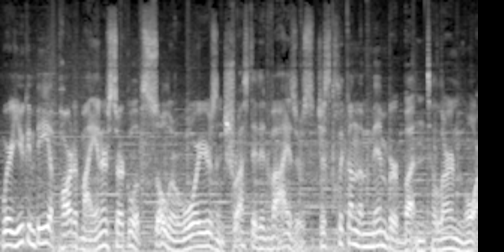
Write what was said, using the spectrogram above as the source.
where you can be a part of my inner circle of solar warriors and trusted advisors. Just click on the member button to learn more.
